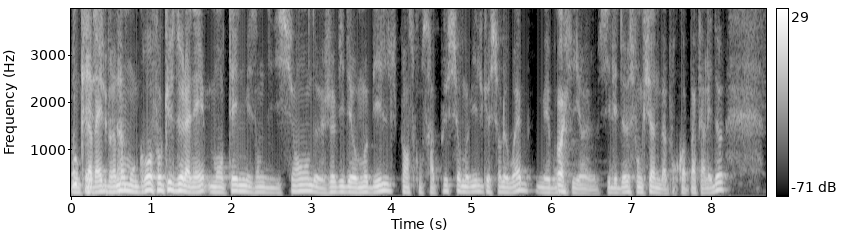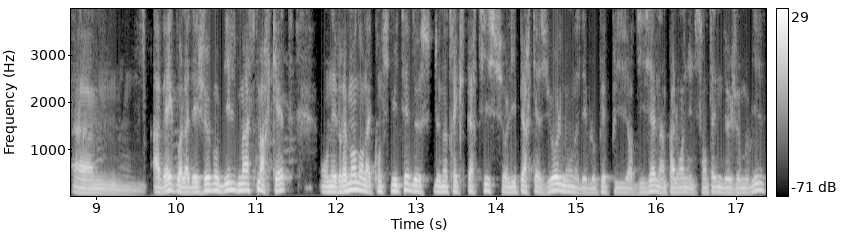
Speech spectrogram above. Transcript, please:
Donc ça va être vraiment mon gros focus de l'année, monter une maison d'édition de jeux vidéo mobile. Je pense qu'on sera plus sur mobile que sur le web, mais bon, si, euh, si, les deux fonctionnent, bah, pourquoi pas faire les deux avec voilà, des jeux mobiles mass market. On est vraiment dans la continuité de, notre expertise sur l'hyper casual. Nous, on a développé plusieurs dizaines, hein, pas loin d'une centaine de jeux mobiles.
